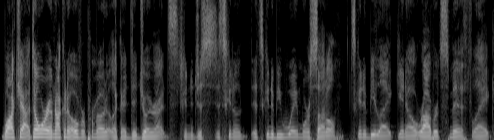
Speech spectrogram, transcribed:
watch out. Don't worry, I'm not going to over promote it like I did Joyride. It's gonna just it's gonna it's gonna be way more subtle. It's gonna be like you know Robert Smith, like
